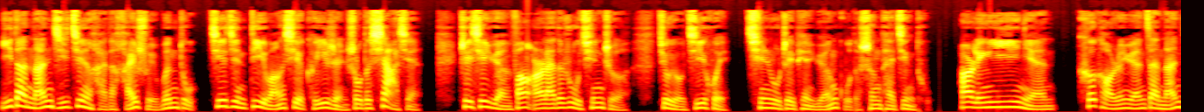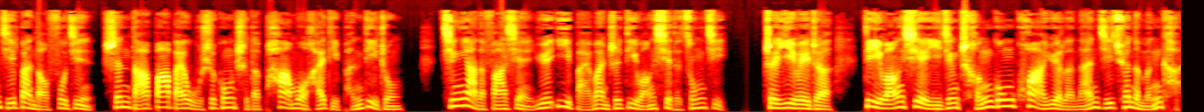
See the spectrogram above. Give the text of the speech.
一旦南极近海的海水温度接近帝王蟹可以忍受的下限，这些远方而来的入侵者就有机会侵入这片远古的生态净土。二零一一年。科考人员在南极半岛附近深达八百五十公尺的帕默海底盆地中，惊讶地发现约一百万只帝王蟹的踪迹。这意味着帝王蟹已经成功跨越了南极圈的门槛，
